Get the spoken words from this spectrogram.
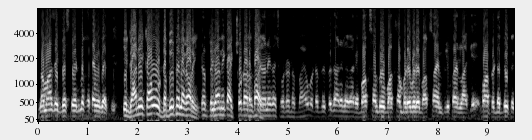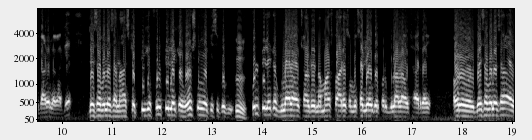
नमाज़ एक दस मिनट में खत्म हो जाती है। ये गाने का वो डब्बे पे लगा रही किराने का एक छोटा डब्बा किराने का छोटा डब्बा है वो डब्बे पे गाने लगा रहे बॉक्सा दो बॉक्सा बड़े बड़े बॉक्सा एम्पलीफायर ला के वहाँ पे डब्बे पे गाने लगा के जैसे बोले अनाज के पी के फुल पीले के होश नहीं है किसी को भी हम्म। फुल पीले के गुलाला उछाल रहे नमाज़ को आ रहे मुसलियों के ऊपर गुलाला उछाल रहे और जैसा बोले सर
